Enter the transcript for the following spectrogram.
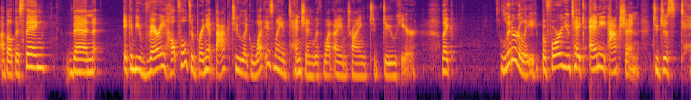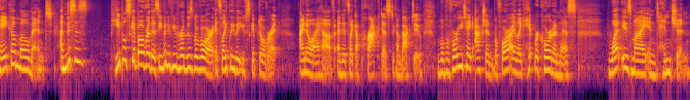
about this thing, then it can be very helpful to bring it back to like, what is my intention with what I am trying to do here? Like, literally before you take any action to just take a moment. And this is people skip over this even if you've heard this before. It's likely that you've skipped over it. I know i have and it's like a practice to come back to. But before you take action before i like hit record on this what is my intention?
